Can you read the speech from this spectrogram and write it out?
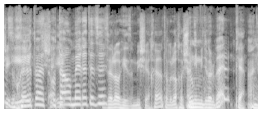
שהיא- זוכרת שהיא- אותה אומרת את זה? זה לא היא, זה מישהי אחרת, אבל לא חשוב. אני מתבלבל? כן. אני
